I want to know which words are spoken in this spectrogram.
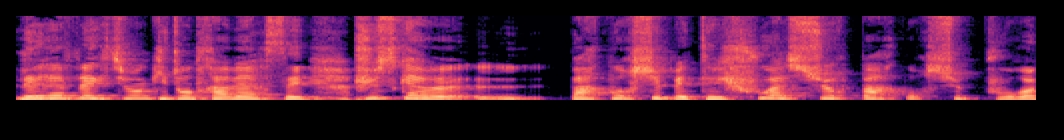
les réflexions qui t'ont traversé, jusqu'à euh, Parcoursup et tes choix sur Parcoursup pour euh,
